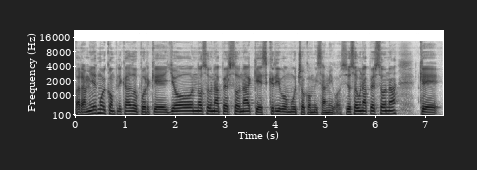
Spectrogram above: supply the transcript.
Para mí es muy complicado porque yo no soy una persona que escribo mucho con mis amigos. Yo soy una persona que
